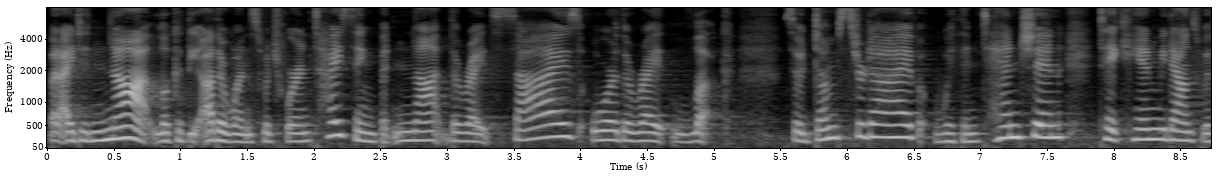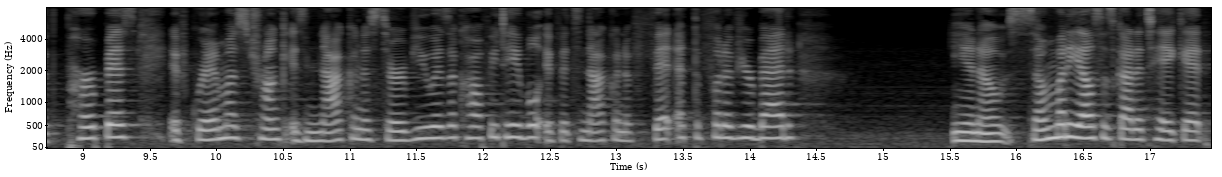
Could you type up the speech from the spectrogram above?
but I did not look at the other ones which were enticing but not the right size or the right look. So dumpster dive with intention, take hand-me-downs with purpose. If grandma's trunk is not going to serve you as a coffee table, if it's not going to fit at the foot of your bed, you know, somebody else has got to take it.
